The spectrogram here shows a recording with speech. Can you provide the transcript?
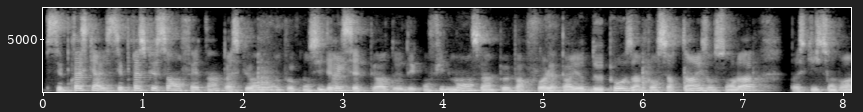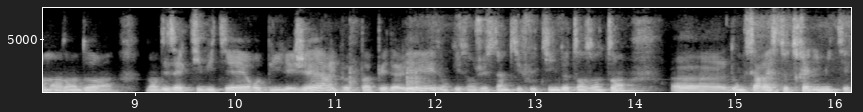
c'est presque c'est presque ça en fait, hein, parce qu'on on peut considérer que cette période de déconfinement, c'est un peu parfois la période de pause. Hein, pour certains, ils en sont là parce qu'ils sont vraiment dans, dans, dans des activités aérobies légères, ils peuvent pas pédaler, donc ils ont juste un petit footing de temps en temps. Euh, donc ça reste très limité.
